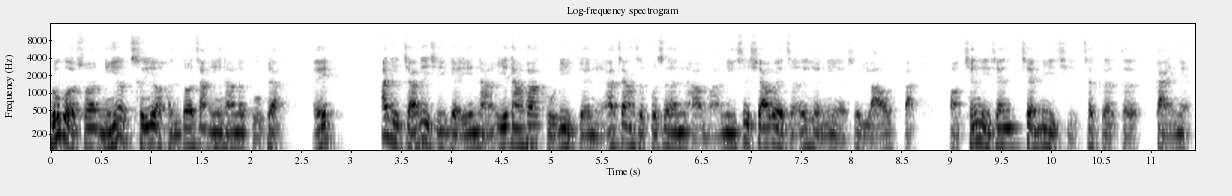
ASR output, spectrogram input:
如果说你又持有很多张银行的股票，哎，按你缴利息给银行，银行发股利给你，啊，这样子不是很好吗？你是消费者，而且你也是老板哦，请你先建立起这个的概念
